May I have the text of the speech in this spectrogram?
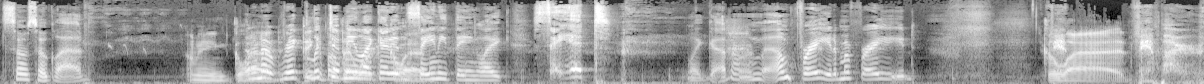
So so glad. I mean, glad. I don't know. Rick Think looked at me like I didn't glad. say anything. Like say it. Like I don't. know. I'm afraid. I'm afraid. Glad. Vampire.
